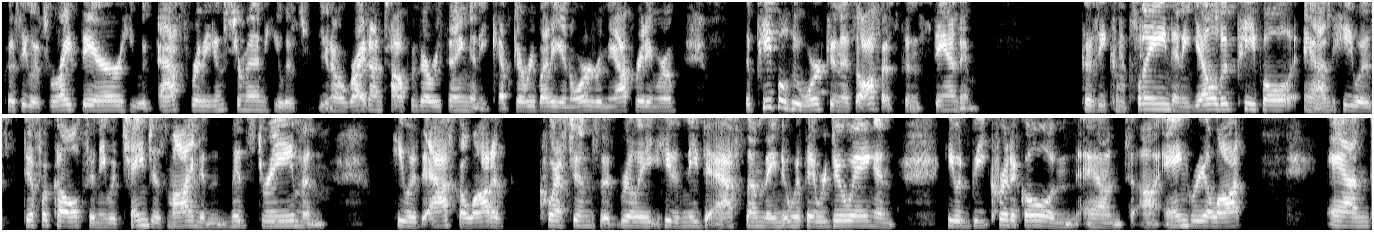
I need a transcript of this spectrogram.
because he was right there. He would ask for the instrument. He was, you know, right on top of everything. And he kept everybody in order in the operating room. The people who worked in his office couldn't stand him because he complained and he yelled at people and he was difficult and he would change his mind in midstream and he would ask a lot of questions that really he didn't need to ask them. They knew what they were doing and he would be critical and, and uh, angry a lot. And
